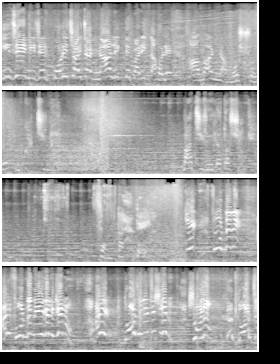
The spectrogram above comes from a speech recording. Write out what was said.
নিজে নিজের পরিচয়টা না লিখতে পারি, তাহলে আমার নামও শোলক মুখার্জি নয়। বাজি রইল তোর সঙ্গে। ফোনটা দে। ফোনটা নে আরে, ফোনটা নিয়ে গেলি কেন? আরে, দরজা দিচ্ছিস কেন? শোলো দরজা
